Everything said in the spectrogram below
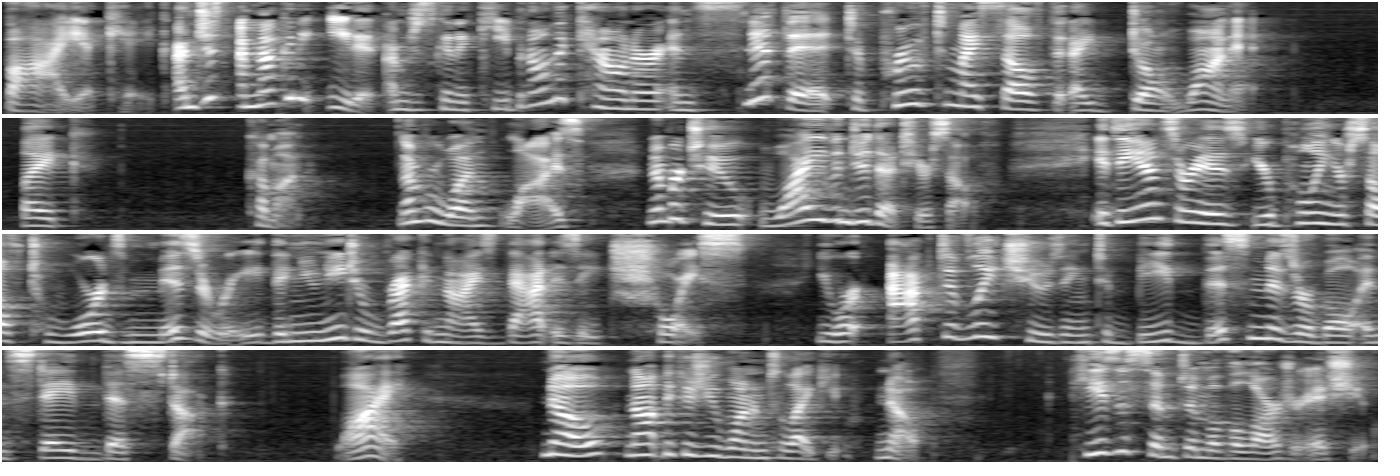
buy a cake. I'm just, I'm not gonna eat it. I'm just gonna keep it on the counter and sniff it to prove to myself that I don't want it. Like, come on. Number one, lies. Number two, why even do that to yourself? If the answer is you're pulling yourself towards misery, then you need to recognize that is a choice. You are actively choosing to be this miserable and stay this stuck. Why? No, not because you want him to like you. No. He's a symptom of a larger issue.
